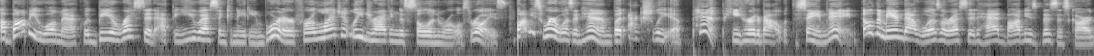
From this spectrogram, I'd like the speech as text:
a Bobby Womack would be arrested at the US and Canadian border for allegedly driving a stolen Rolls Royce. Bobby swore it wasn't him, but actually a pimp he heard heard about with the same name. Oh, the man that was arrested had Bobby's business card.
